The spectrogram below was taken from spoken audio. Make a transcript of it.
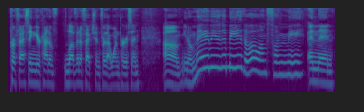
professing your kind of love and affection for that one person. Um, you know, maybe you could be the one for me. And then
